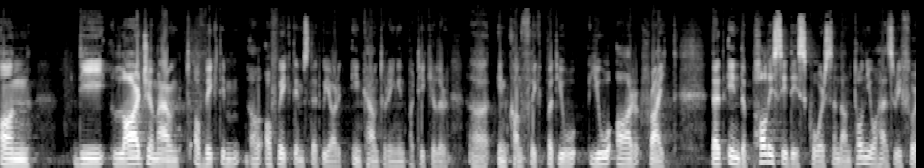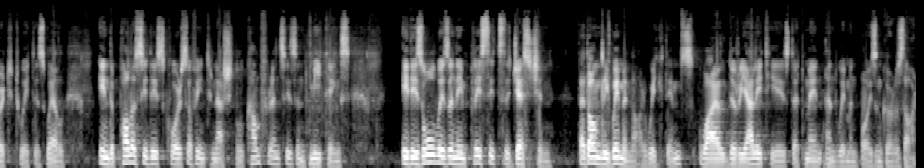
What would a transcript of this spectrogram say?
on the large amount of, victim, of victims that we are encountering in particular uh, in conflict. But you, you are right that in the policy discourse, and Antonio has referred to it as well, in the policy discourse of international conferences and meetings, it is always an implicit suggestion that only women are victims, while the reality is that men and women, boys and girls are.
